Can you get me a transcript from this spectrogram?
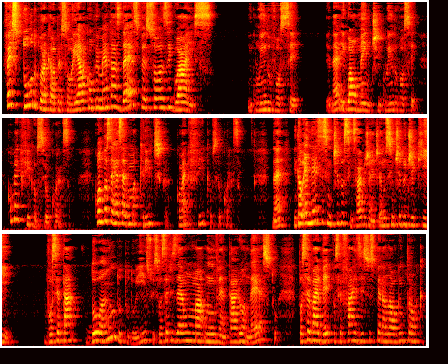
fez tudo por aquela pessoa e ela cumprimenta as 10 pessoas iguais, incluindo você, né, igualmente, incluindo você, como é que fica o seu coração? Quando você recebe uma crítica, como é que fica o seu coração? Né? Então é nesse sentido assim, sabe, gente? É no sentido de que você está doando tudo isso, e se você fizer uma, um inventário honesto, você vai ver que você faz isso esperando algo em troca.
